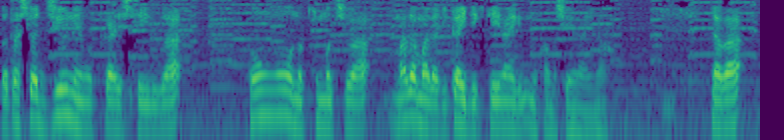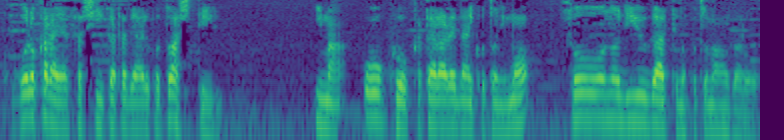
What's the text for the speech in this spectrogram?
私は10年お使いしているが、孫王の気持ちはまだまだ理解できていないのかもしれないな。だが、心から優しい方であることは知っている。今、多くを語られないことにも、相応の理由があってのことなのだろう。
